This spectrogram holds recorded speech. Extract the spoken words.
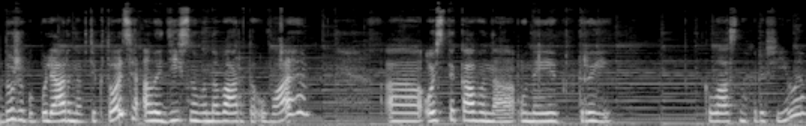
Дуже популярна в Тіктоці, але дійсно вона варта уваги. Ось така вона, у неї три класних рефіли.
